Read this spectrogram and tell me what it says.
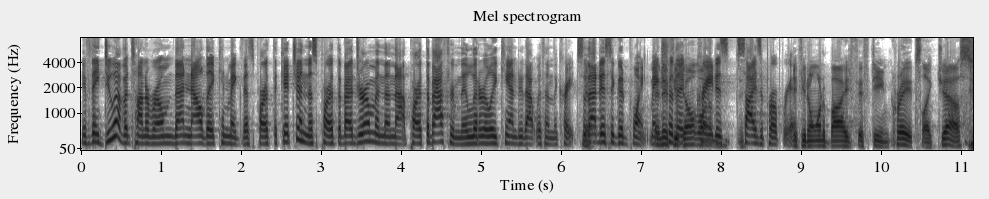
if they do have a ton of room, then now they can make this part the kitchen, this part the bedroom, and then that part the bathroom. They literally can do that within the crate. So that is a good point. Make And sure the crate wanna- is size appropriate. If you don't want to buy 15 crates like Jess,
